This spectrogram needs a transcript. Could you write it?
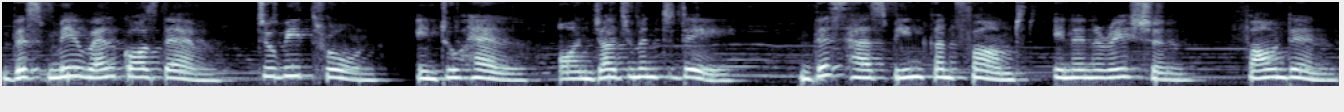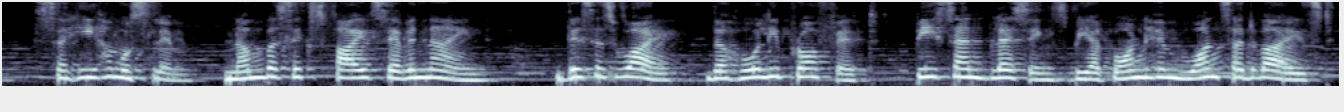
This may well cause them to be thrown into hell on Judgment Day. This has been confirmed in a narration found in Sahih Muslim, number 6579. This is why the Holy Prophet, peace and blessings be upon him, once advised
